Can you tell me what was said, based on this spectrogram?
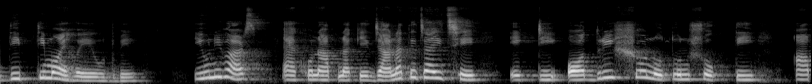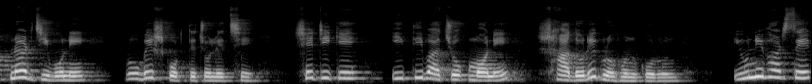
দীপ্তিময় হয়ে উঠবে। ইউনিভার্স এখন আপনাকে জানাতে চাইছে একটি অদৃশ্য নতুন শক্তি আপনার জীবনে প্রবেশ করতে চলেছে। সেটিকে ইতিবাচক মনে সাদরে গ্রহণ করুন। ইউনিভার্সের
